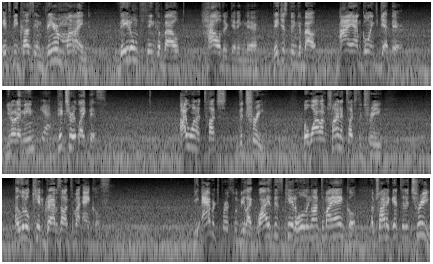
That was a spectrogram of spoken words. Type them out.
It's because in their mind, they don't think about how they're getting there. They just think about, I am going to get there. You know what I mean? Yeah. Picture it like this I want to touch the tree, but while I'm trying to touch the tree, a little kid grabs onto my ankles. The average person would be like, Why is this kid holding onto my ankle? I'm trying to get to the tree.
